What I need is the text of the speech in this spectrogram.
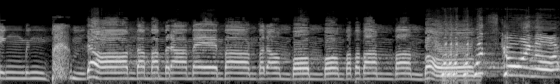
Bing bing. What's going on?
